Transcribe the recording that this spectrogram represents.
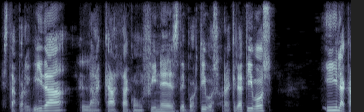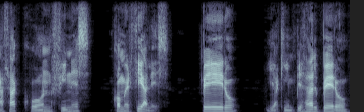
Está prohibida la caza con fines deportivos o recreativos y la caza con fines comerciales. Pero, y aquí empieza el pero,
